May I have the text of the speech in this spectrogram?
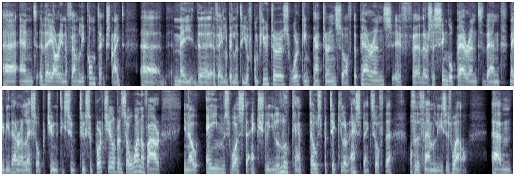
uh, and they are in a family context right? Uh, may the availability of computers working patterns of the parents if uh, there's a single parent then maybe there are less opportunities to, to support children. So one of our you know aims was to actually look at those particular aspects of the of the families as well um,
